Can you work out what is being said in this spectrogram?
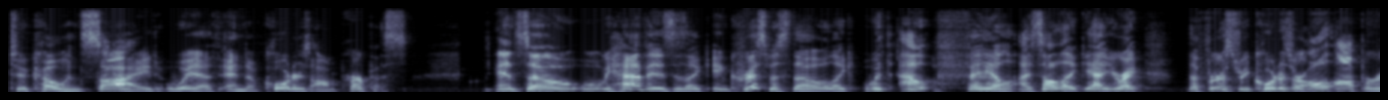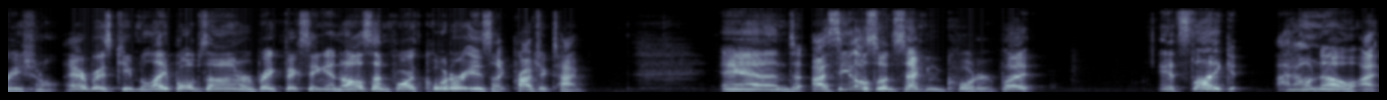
to coincide with end of quarters on purpose. And so what we have is is like in Christmas though, like without fail, I saw like, yeah, you're right. The first three quarters are all operational. Everybody's keeping the light bulbs on or break fixing, and all of a sudden fourth quarter is like project time. And I see it also in second quarter, but it's like I don't know. I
